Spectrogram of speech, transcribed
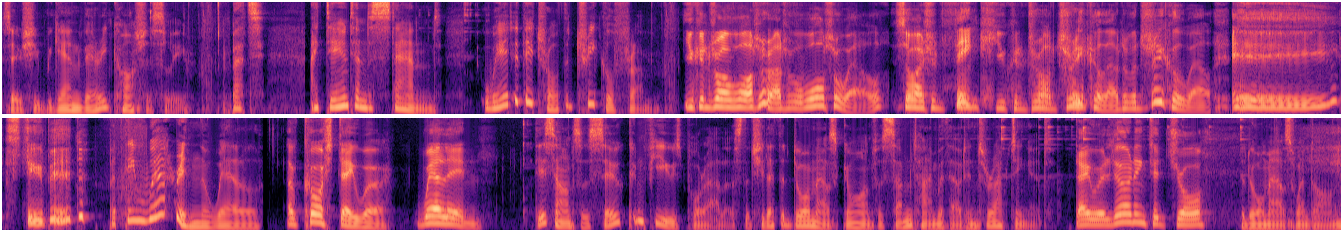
so she began very cautiously. But I don't understand. Where did they draw the treacle from? You can draw water out of a water well, so I should think you could draw treacle out of a treacle well. Eh? Stupid? But they were in the well. Of course they were. Well in. This answer so confused poor Alice that she let the Dormouse go on for some time without interrupting it. They were learning to draw. The Dormouse went on,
